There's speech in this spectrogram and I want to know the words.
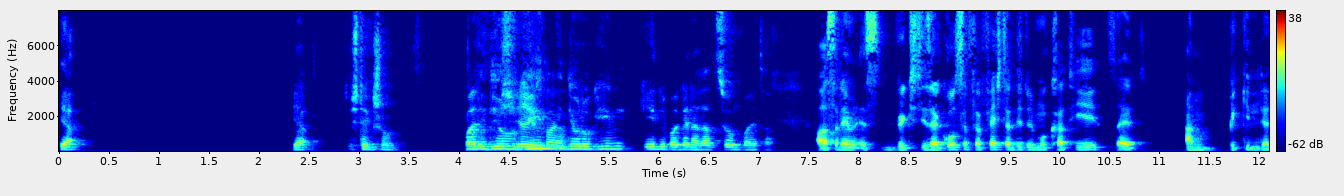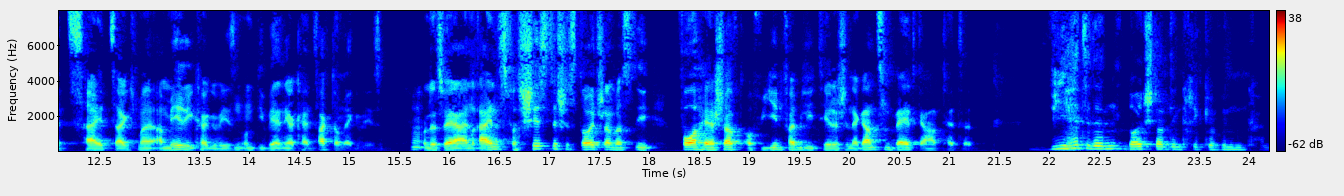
ja. Ja, ich denke schon. Weil Ideologien. Ideologien gehen über Generationen weiter. Außerdem ist wirklich dieser große Verfechter der Demokratie seit am Beginn der Zeit, sage ich mal, Amerika gewesen und die wären ja kein Faktor mehr gewesen. Und es wäre ja ein reines faschistisches Deutschland, was die Vorherrschaft auf jeden Fall militärisch in der ganzen Welt gehabt hätte. Wie hätte denn Deutschland den Krieg gewinnen können?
